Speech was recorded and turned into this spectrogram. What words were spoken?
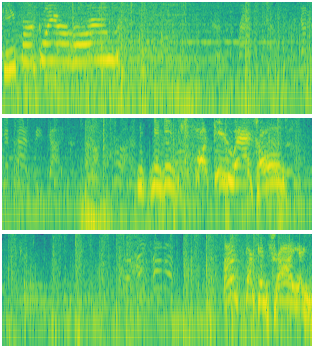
Keep her clear, bro! We gotta get past these guys. Fuck you, asshole! I'm fucking trying!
